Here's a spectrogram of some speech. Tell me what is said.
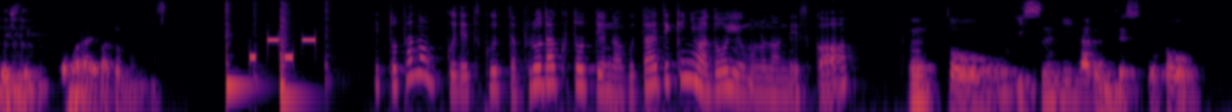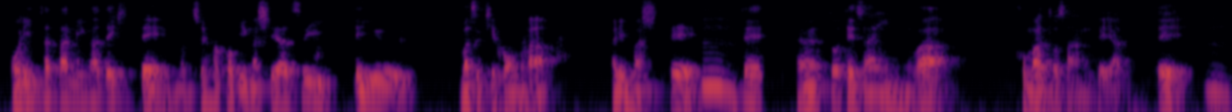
ぜひ来てもらえばと思います。えっと、タノックで作ったプロダクトっていうのは具体的にはどういうものなんですか？うんと、椅子になるんですけど、折りたたみができて持ち運びがしやすいっていう、まず基本がありましてう、ん。で、うんと、デザインはコマートさんでやって、うん。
